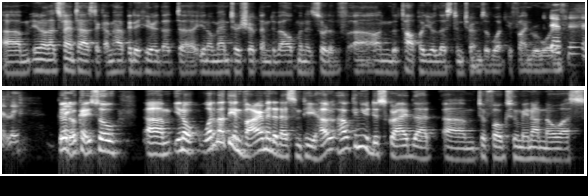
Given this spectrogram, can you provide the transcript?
um, you know that's fantastic. I'm happy to hear that uh, you know mentorship and development is sort of uh, on the top of your list in terms of what you find rewarding. Definitely. Good. Okay. So, um, you know, what about the environment at S&P? How, how can you describe that um, to folks who may not know us,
